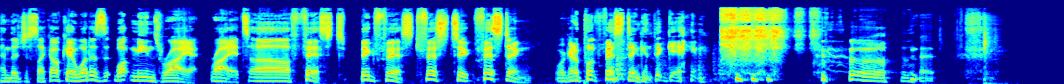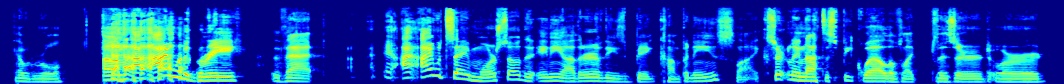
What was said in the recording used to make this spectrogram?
And they're just like, okay, what is what means riot? Riots. Uh, fist, big fist, fist, to fisting. We're gonna put fisting in the game. that, that would rule. Um, I, I would agree that I, I would say more so than any other of these big companies. Like certainly not to speak well of like Blizzard or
